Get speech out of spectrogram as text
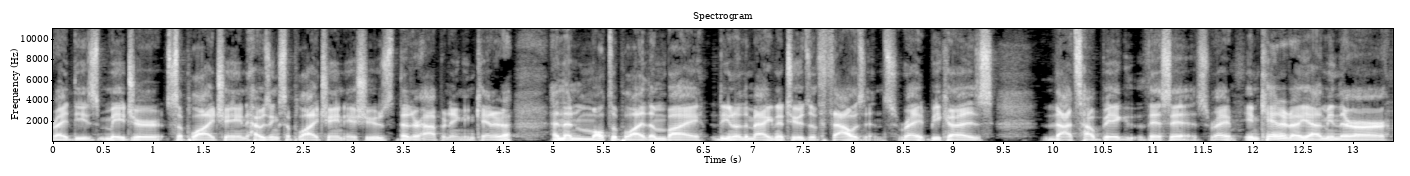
right? These major supply chain, housing supply chain issues that are happening in Canada, and then multiply them by you know the magnitudes of thousands, right? Because that's how big this is, right? In Canada, yeah, I mean there are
